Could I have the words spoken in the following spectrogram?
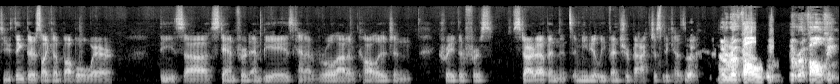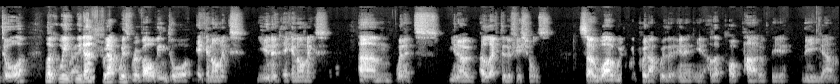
Do you think there's like a bubble where these uh, Stanford MBAs kind of roll out of college and create their first startup, and it's immediately venture back just because of the revolving the revolving door. Look, we, we don't put up with revolving door economics, unit economics, um, when it's you know elected officials. So why would we put up with it in any other part of the the um,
